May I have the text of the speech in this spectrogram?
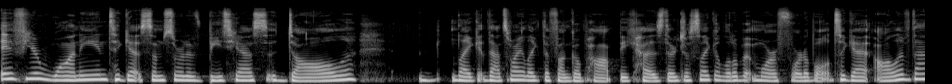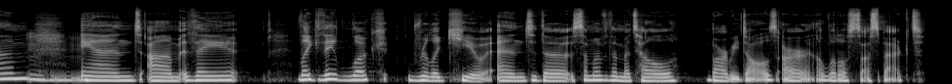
if you're wanting to get some sort of BTS doll, like that's why I like the Funko Pop because they're just like a little bit more affordable to get all of them and um they like they look really cute and the some of the Mattel Barbie dolls are a little suspect.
